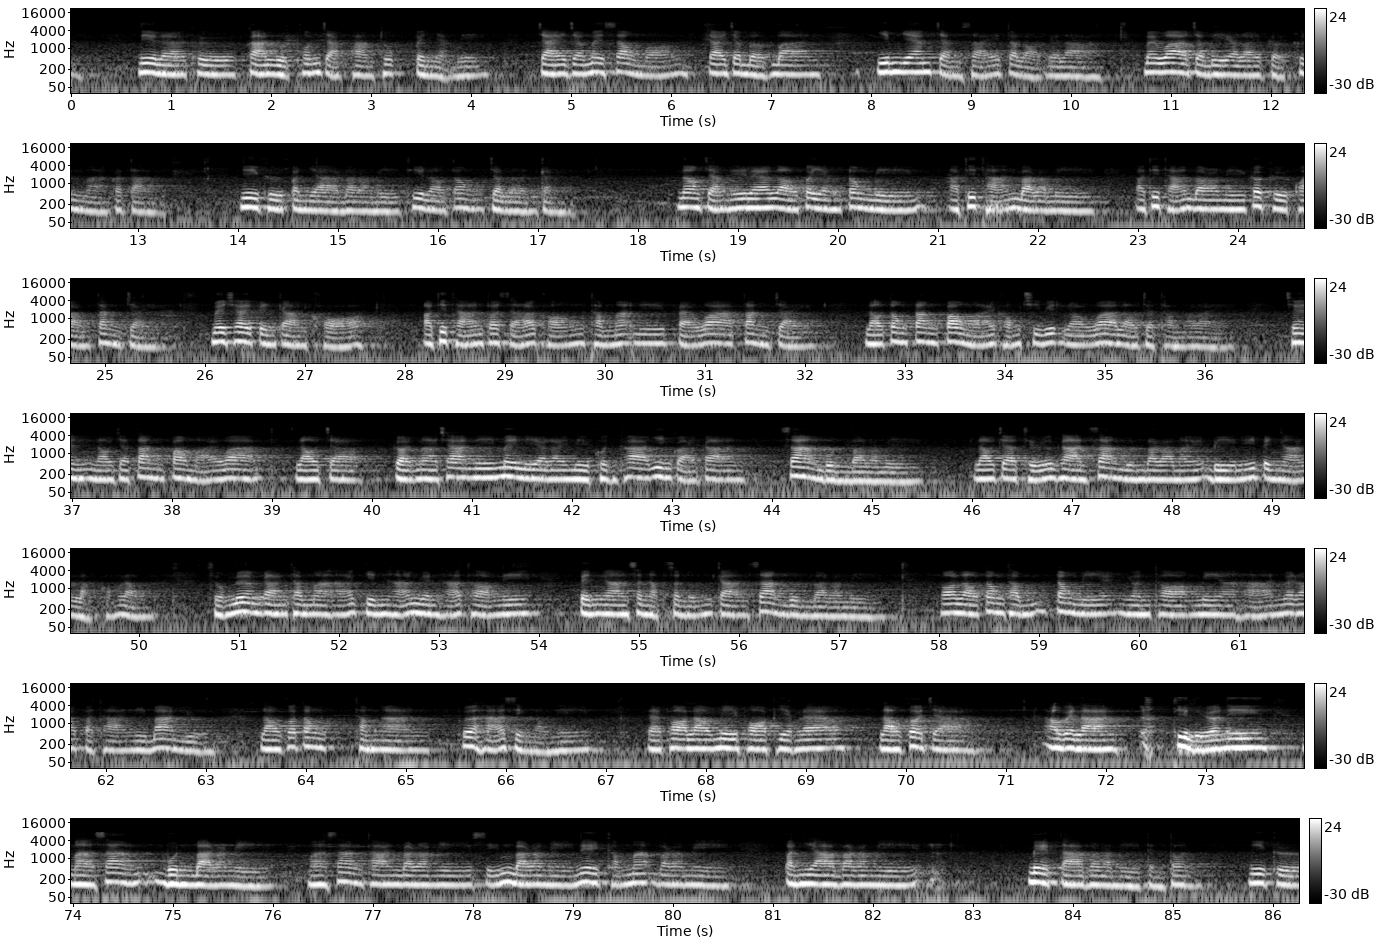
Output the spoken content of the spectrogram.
นี่แหละคือการหลุดพ้นจากความทุกข์เป็นอย่างนี้ ใจจะไม่เศร้าหมอง ใจจะเบิกบาน ยิ้มแย้มแจ่มใสตลอดเวลา ไม่ว่าจะมีอะไรเกิดขึ้นมาก็ตาม นี่คือปัญญาบารมีที่เราต้องเจริญกัน นอกจากนี้แล้วเราก็ยังต้องมีอธิษฐานบารมี อธิษฐานบารมีก็คือความตั้งใจ ไม่ใช่เป็นการขอ อธิษฐานภาษาของธรรมะนี้แปลว่าตั้งใจ เราต้องตั้งเป้าหมายของชีวิตเราว่าเราจะทำอะไร เช่นเราจะตั้งเป้าหมายว่าเราจะ เกิดมาชาตินี้ไม่มีอะไรมีคุณค่ายิ่งกว่าการสร้างบุญบารมี เราจะถืองานสร้างบุญบารมีนี้เป็นงานหลักของเรา ส่วนเรื่องการทำมาหากินหาเงินหาทองนี้ เป็นงานสนับสนุนการสร้างบุญบารมี เพราะเราต้องทำต้องมีเงินทองมีอาหารไว้รับประทานมีบ้านอยู่ เราก็ต้องทำงานเพื่อหาสิ่งเหล่านี้ แต่พอเรามีพอเพียงแล้ว เราก็จะเอาเวลาที่เหลือนี้มาสร้างบุญบารมี มาสร้างทานบารมี ศีลบารมี เนคขมะบารมี ปัญญาบารมี เมตตาบารมีเป็นต้น นี่คือ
